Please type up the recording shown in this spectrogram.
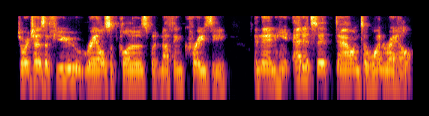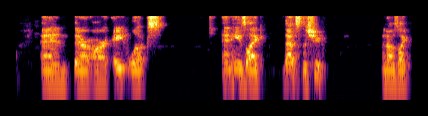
George has a few rails of clothes, but nothing crazy. And then he edits it down to one rail, and there are eight looks. And he's like, that's the shoot. And I was like,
